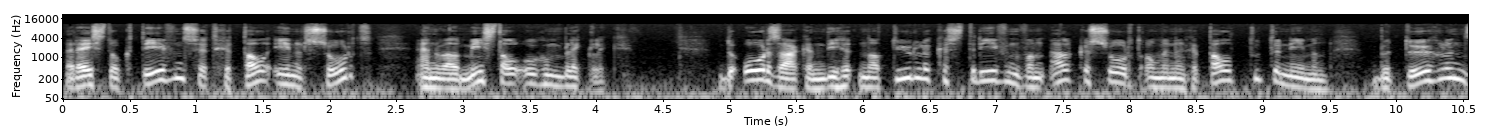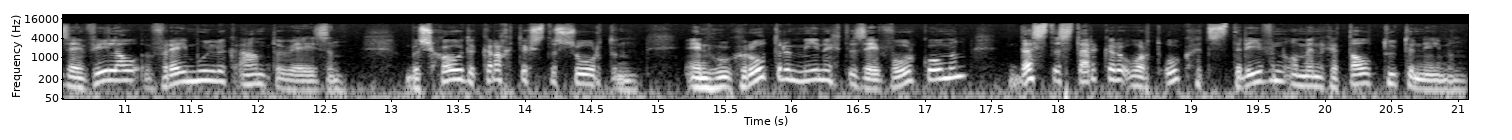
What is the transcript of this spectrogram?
rijst ook tevens het getal ener soort, en wel meestal ogenblikkelijk. De oorzaken die het natuurlijke streven van elke soort om in een getal toe te nemen beteugelen, zijn veelal vrij moeilijk aan te wijzen. Beschouw de krachtigste soorten, en hoe grotere menigte zij voorkomen, des te sterker wordt ook het streven om in getal toe te nemen.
